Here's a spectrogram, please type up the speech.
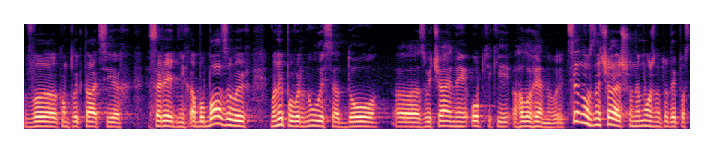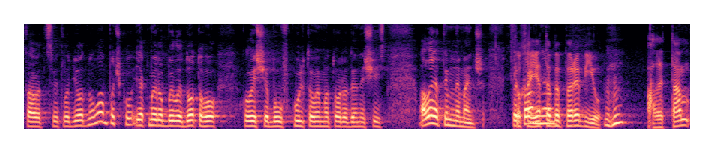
в комплектаціях середніх або базових. Вони повернулися до е, звичайної оптики галогенової. Це не означає, що не можна туди поставити світлодіодну лампочку, як ми робили до того, коли ще був культовий мотор 1.6. Але тим не менше. Слухай, я тебе переб'ю. Але там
